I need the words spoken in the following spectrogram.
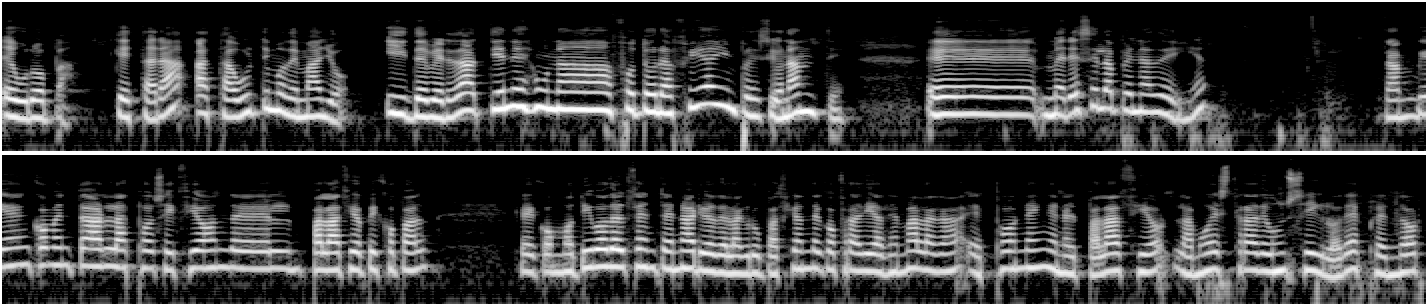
Europa, que estará hasta último de mayo. Y de verdad, tienes una fotografía impresionante. Eh, merece la pena de ir. ¿eh? También comentar la exposición del Palacio Episcopal, que con motivo del centenario de la agrupación de cofradías de Málaga exponen en el Palacio la muestra de un siglo de esplendor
